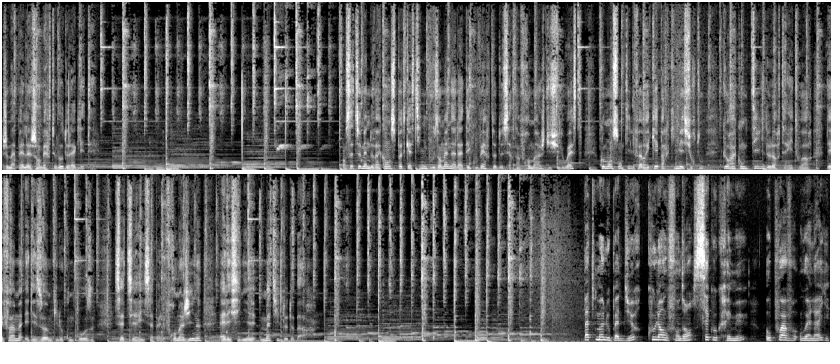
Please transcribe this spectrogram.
Je m'appelle Jean Berthelot de Lagleté. En cette semaine de vacances, Podcasting vous emmène à la découverte de certains fromages du Sud-Ouest. Comment sont-ils fabriqués, par qui, mais surtout, que racontent-ils de leur territoire, des femmes et des hommes qui le composent Cette série s'appelle Fromagine, elle est signée Mathilde Debar. Pâte molle ou pâte dure, coulant ou fondant, sec ou crémeux, au poivre ou à l'ail,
